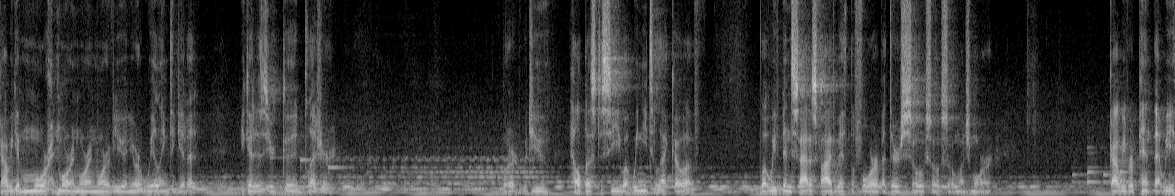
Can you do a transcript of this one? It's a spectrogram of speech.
God, we get more and more and more and more of you, and you are willing to give it because it is your good pleasure. Lord, would you help us to see what we need to let go of? What we've been satisfied with before, but there's so, so, so much more. God, we repent that we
